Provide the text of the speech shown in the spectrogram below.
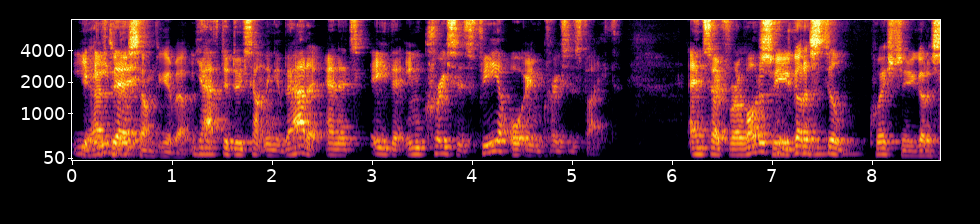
you, You have to do something about it. You have to do something about it, and it's either increases fear or increases faith. And so, for a lot of So people, you got to still question. You've got to.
